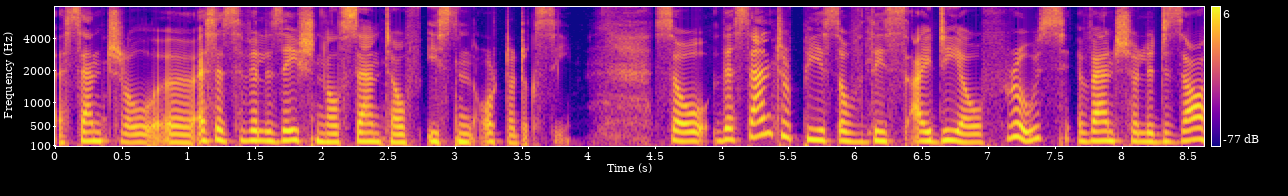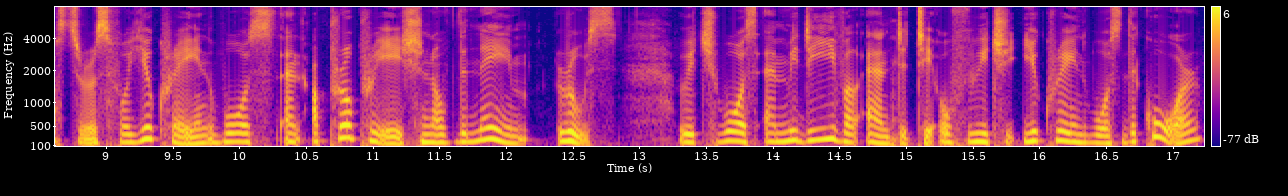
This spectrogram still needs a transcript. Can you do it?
a central, uh, as a civilizational center of Eastern Orthodoxy. So, the centerpiece of this idea of Rus, eventually disastrous for Ukraine, was an appropriation of the name Rus, which was a medieval entity of which Ukraine was the core,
